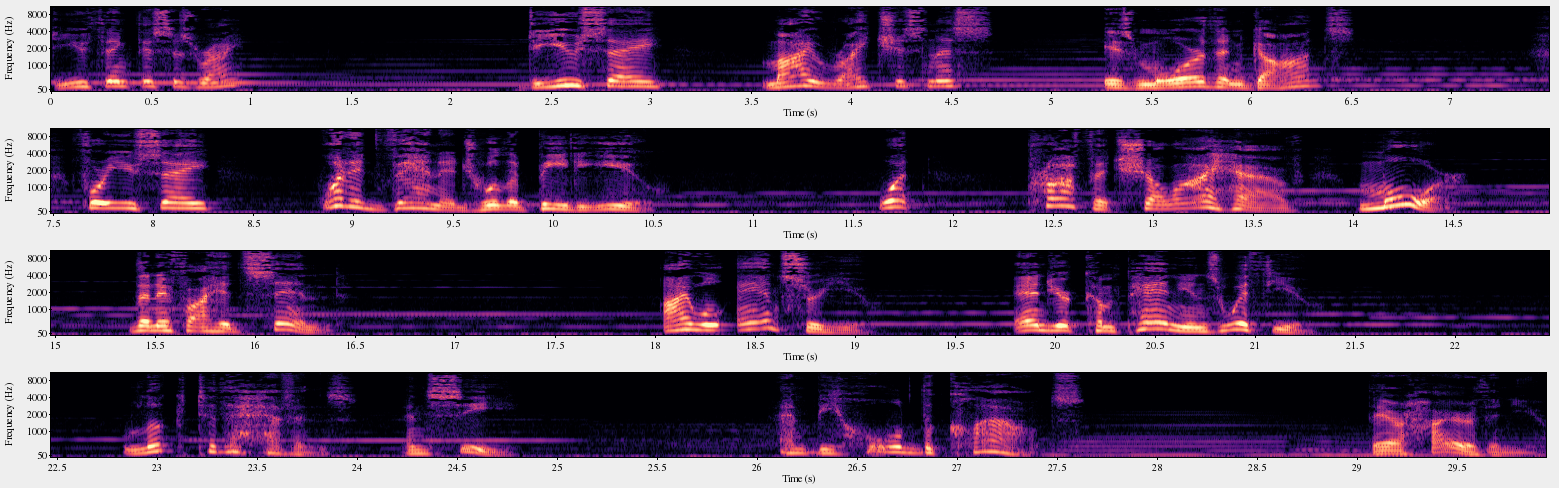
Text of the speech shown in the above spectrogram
Do you think this is right? Do you say, My righteousness is more than God's? For you say, What advantage will it be to you? What profit shall I have more than if I had sinned? I will answer you, and your companions with you. Look to the heavens and see, and behold the clouds. They are higher than you.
